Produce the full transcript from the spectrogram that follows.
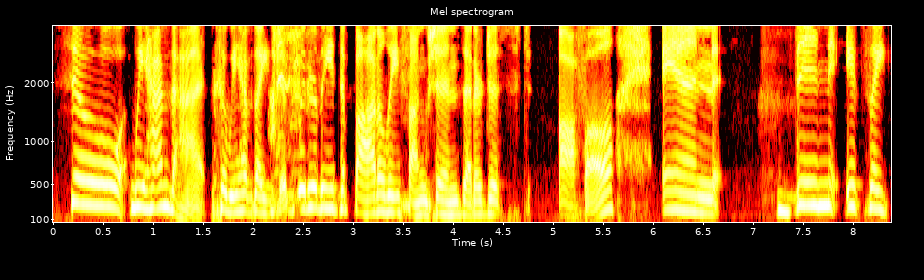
So we have that. So we have like literally the bodily functions that are just awful. And then it's like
